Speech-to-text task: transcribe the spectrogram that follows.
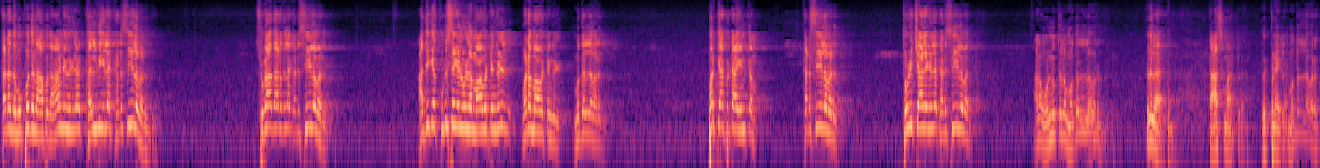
கடந்த முப்பது நாற்பது ஆண்டுகளில் கல்வியில கடைசியில வருது. சுகாதாரத்தில் கடைசியில வருது. அதிக குடிசைகள் உள்ள மாவட்டங்கள் வட மாவட்டங்கள் முதல்ல வருது. பர் கேபிட்டா இன்கம் கடைசியில வருது. தொழிற்சாலைகள்ல கடைசியில வருது. ஆனா ஒண்ணுத்துல முதல்ல வருது. இதுல டாஸ்மார்க்ல விற்பனையில முதல்ல வருது.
